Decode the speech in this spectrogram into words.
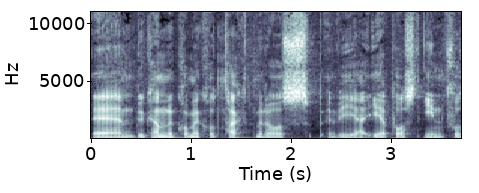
Ehm, du kan komma i kontakt med oss via e-post info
